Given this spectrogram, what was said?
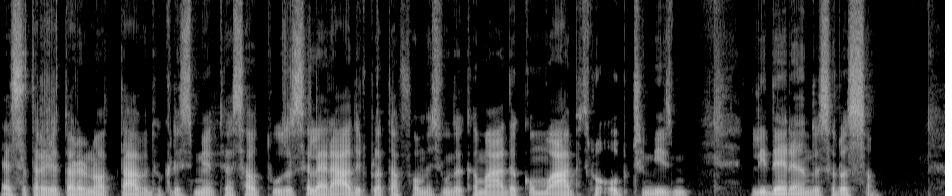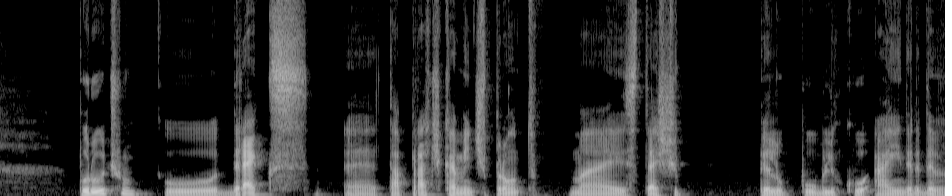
Essa trajetória notável do crescimento ressalta o uso acelerado de plataformas de segunda camada, como Arbitrum Optimism, liderando essa adoção. Por último, o Drex está é, praticamente pronto, mas teste pelo público ainda deve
